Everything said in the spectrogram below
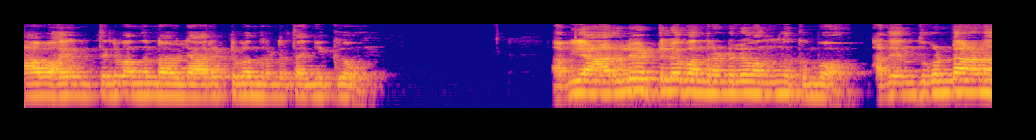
ആവാഹത്തിൽ വന്നിട്ടുണ്ടാവില്ല ആറെട്ട് പന്ത്രണ്ട് തന്നിക്കും അപ്പൊ ഈ ആറിലോ എട്ടിലോ പന്ത്രണ്ടിലോ വന്ന് നിൽക്കുമ്പോൾ അത് എന്തുകൊണ്ടാണ്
